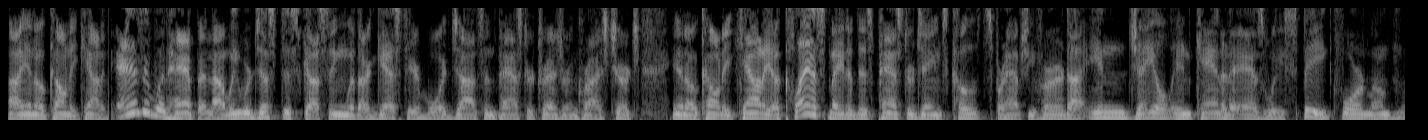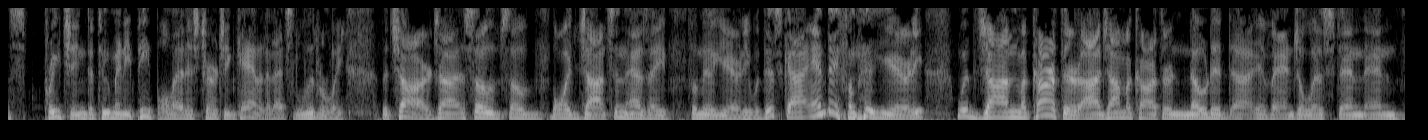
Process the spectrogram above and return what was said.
uh, in Oconee County. As it would happen, uh, we were just discussing with our guest here, Boyd Johnson Johnson, pastor, Treasuring Christ Church in Oconee County, a classmate of this Pastor James Coates, perhaps you've heard, uh, in jail in Canada as we speak for preaching to too many people at his church in Canada. That's literally the charge. Uh, so, so Boyd Johnson has a familiarity with this guy and a familiarity with John MacArthur. Uh, John MacArthur, noted uh, evangelist and and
